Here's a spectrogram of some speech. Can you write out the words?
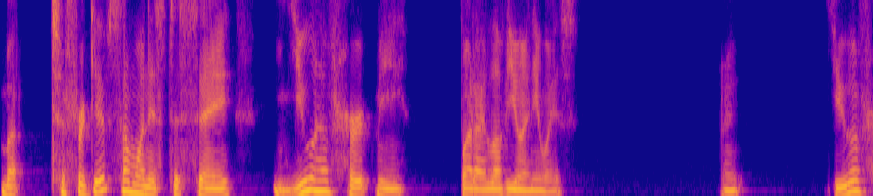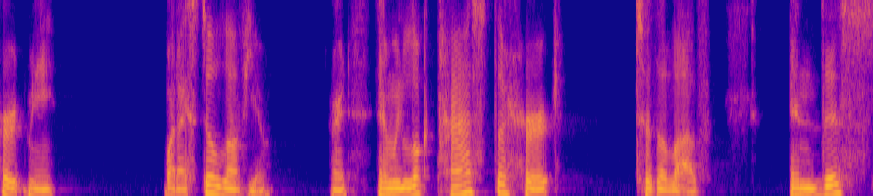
But to forgive someone is to say you have hurt me but I love you anyways. Right? You have hurt me, but I still love you. Right? And we look past the hurt to the love. And this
